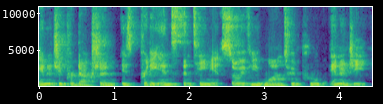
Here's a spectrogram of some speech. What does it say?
Energy production is pretty instantaneous. So if you want to improve energy,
